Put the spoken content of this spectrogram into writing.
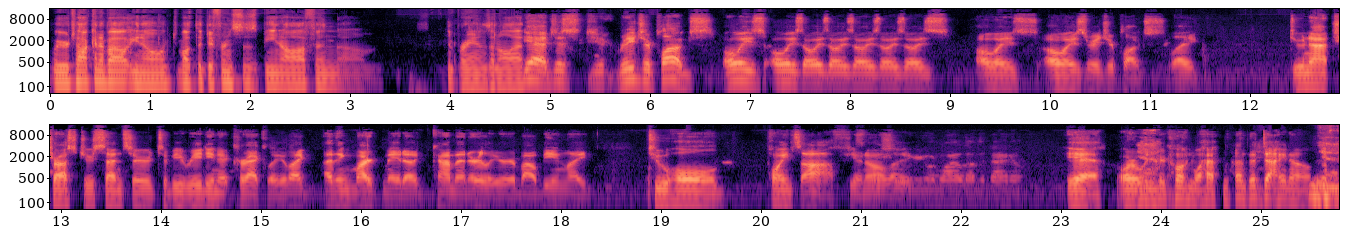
We were talking about, you know, about the differences being off and um, the brands and all that. Yeah, just you read your plugs. Always, always, always, always, always, always, always, always, always read your plugs. Like, do not trust your sensor to be reading it correctly. Like, I think Mark made a comment earlier about being like two whole points off. You know, like you're going wild on the dyno. yeah, or when you're going wild on the dyno Yeah.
